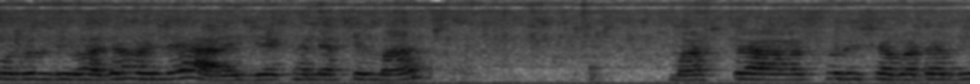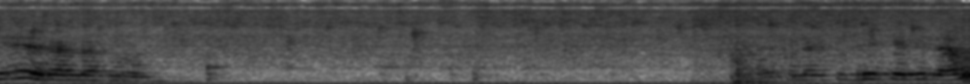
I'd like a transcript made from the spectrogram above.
পটলটি ভাজা হইলে আর এই যে এখানে আছে মাছ, মাছটা সরিষা বাটা দিয়ে রান্না করুন। এখন একটু ঢেকে দিলাম।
